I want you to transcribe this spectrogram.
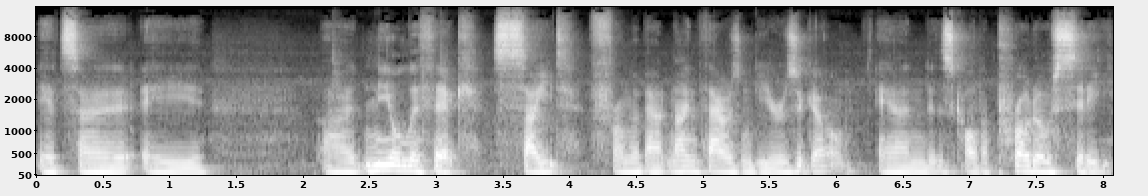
It's a, a, a Neolithic site from about 9,000 years ago, and it's called a proto city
